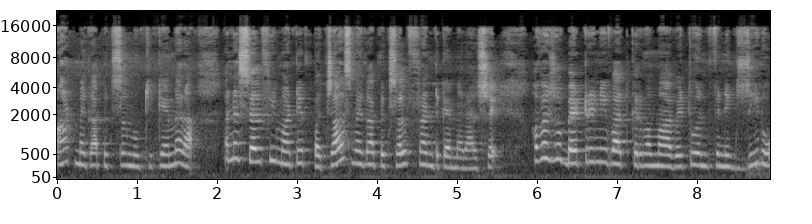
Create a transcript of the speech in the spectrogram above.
આઠ મેગાપિક્સલ મુખ્ય કેમેરા અને સેલ્ફી માટે પચાસ મેગાપિક્સલ ફ્રન્ટ કેમેરા છે. હવે જો બેટરીની વાત કરવામાં આવે તો ઇન્ફિનિક્સ ઝીરો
